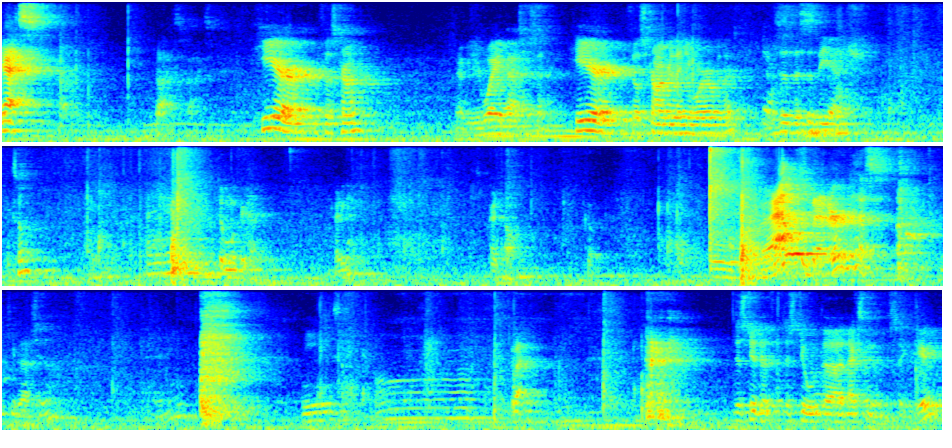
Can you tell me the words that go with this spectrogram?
Yes. Relax, relax. Here, you feel strong? No, because you're way past your center. Here, you feel stronger than you were over there? Yes. This is this is the edge. Next one. And don't move your head. Ready again? Right tall. Go. Ooh, that was better. Yes. Keep that chin. up. Okay. Knees. Go back. just do the just do the next move. So you're here.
